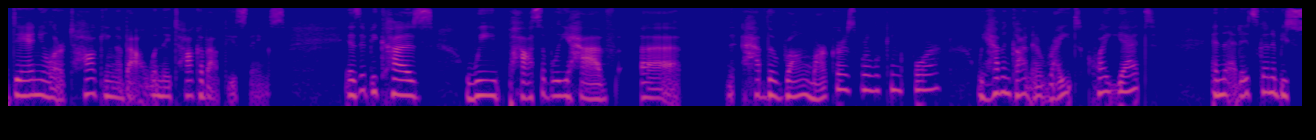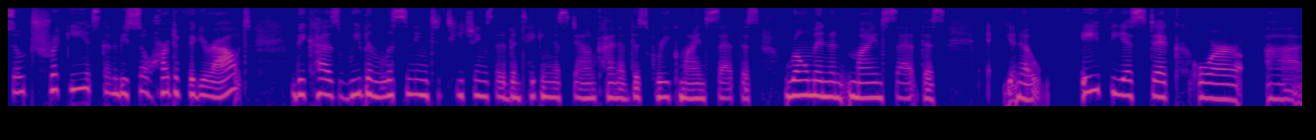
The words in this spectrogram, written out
Daniel are talking about when they talk about these things? Is it because we possibly have uh, have the wrong markers we're looking for? We haven't gotten it right quite yet and that it's going to be so tricky. It's going to be so hard to figure out because we've been listening to teachings that have been taking us down kind of this Greek mindset, this Roman mindset, this, you know, atheistic or uh,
